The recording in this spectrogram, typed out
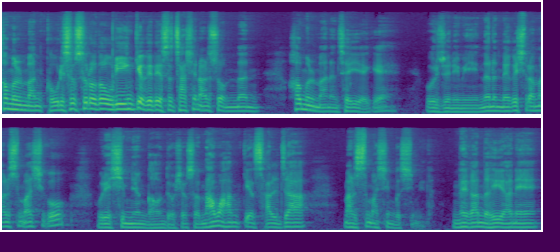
허물 많고 우리 스스로도 우리 인격에 대해서 자신할 수 없는 허물 많은 저희에게 우리 주님이 너는 내 것이라 말씀하시고 우리의 심령 가운데 오셔서 나와 함께 살자 말씀하신 것입니다. 내가 너희 안에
